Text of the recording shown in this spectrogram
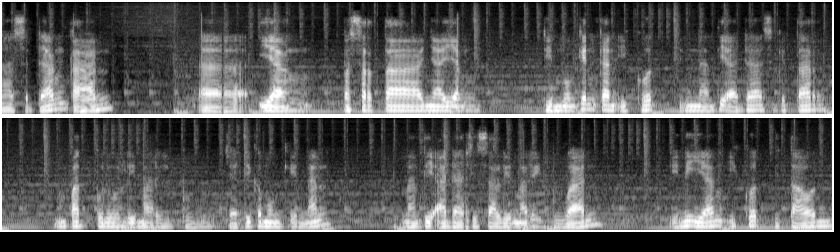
Nah, sedangkan eh, yang pesertanya yang dimungkinkan ikut ini nanti ada sekitar 45.000. Jadi kemungkinan nanti ada sisa 5 ribuan ini yang ikut di tahun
